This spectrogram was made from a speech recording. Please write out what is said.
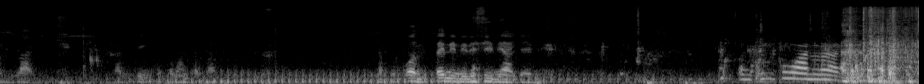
lagi-lagi kancing ke teman-teman satu konten ini di sini aja ini kuan lagi.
